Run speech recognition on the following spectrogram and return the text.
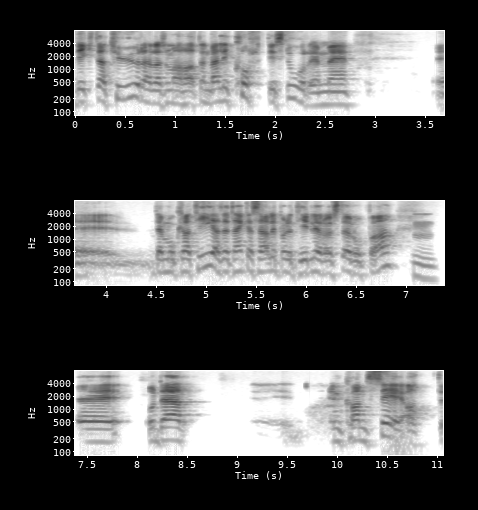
diktatur, eller som har hatt en veldig kort historie med eh, demokrati, altså jeg tenker særlig på det tidligere Øst-Europa, mm. Eh, og der eh, en kan se at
